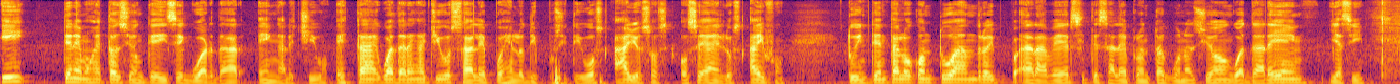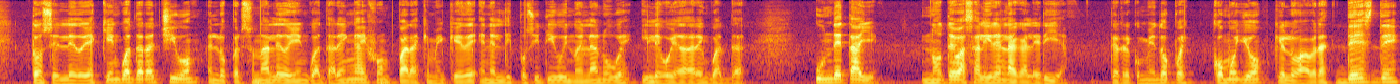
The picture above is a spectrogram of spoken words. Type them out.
Y tenemos esta opción que dice guardar en archivo. Esta guardar en archivo sale pues en los dispositivos iOS, o sea en los iPhone. Tú inténtalo con tu Android para ver si te sale de pronto alguna opción, guardar en y así. Entonces le doy aquí en guardar archivo, en lo personal le doy en guardar en iPhone para que me quede en el dispositivo y no en la nube y le voy a dar en guardar. Un detalle, no te va a salir en la galería. Te recomiendo pues como yo que lo abras desde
